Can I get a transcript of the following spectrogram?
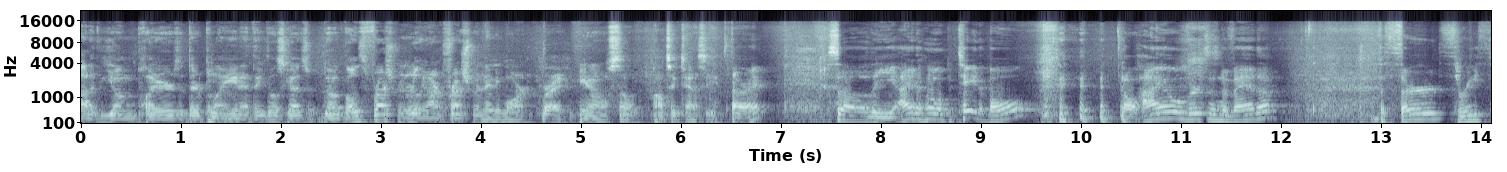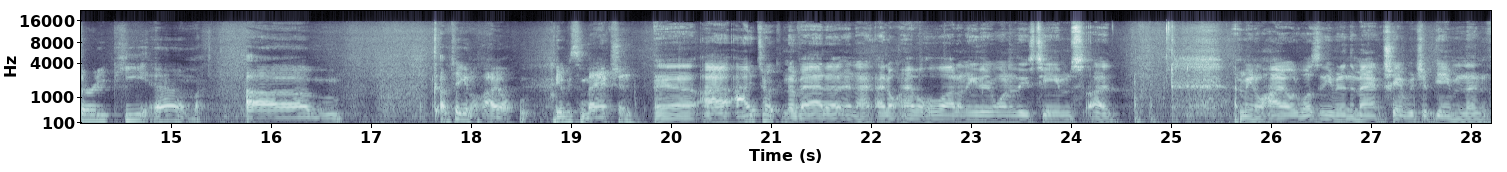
lot of young players that they're playing. I think those guys, those freshmen, really aren't freshmen anymore. Right. You know, so I'll take Tennessee. All right. So the Idaho Potato Bowl, Ohio versus Nevada, the third, 3:30 p.m. Um, I'm taking Ohio. Give me some action. Yeah, I, I took Nevada, and I, I don't have a whole lot on either one of these teams. I, I mean, Ohio wasn't even in the MAC championship game, and then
